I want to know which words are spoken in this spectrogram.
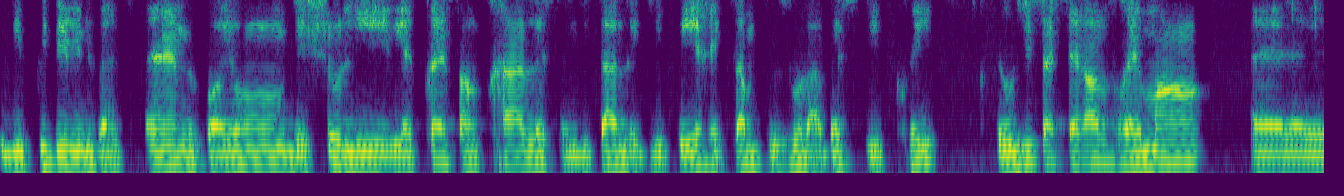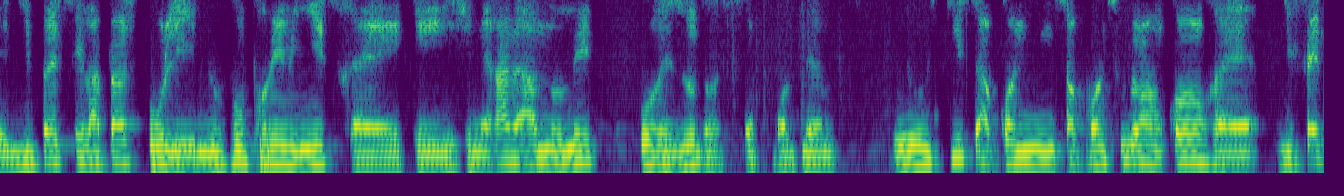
depuis 2021, nous voyons des choses, les, très centrales, les syndicales du pays réclament toujours la baisse des prix. Et aussi, ça sera vraiment euh, du pain sur la plage pour les nouveaux premiers ministres euh, que le général a nommés pour résoudre ces problèmes. Et aussi, ça, ça contribue encore euh, du fait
